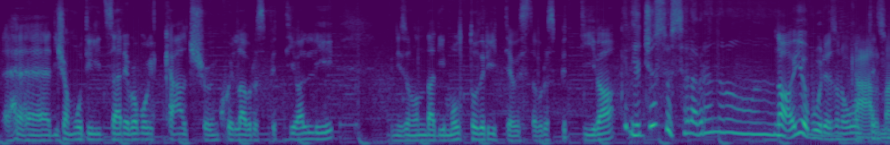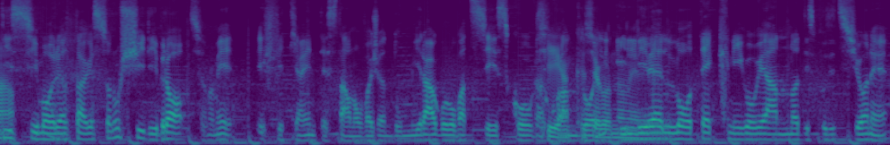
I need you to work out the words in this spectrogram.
eh, diciamo, utilizzare proprio il calcio in quella prospettiva lì quindi sono andati molto dritti a questa prospettiva. Quindi è giusto se la prendono. No, io pure sono Calma. contentissimo in realtà che sono usciti, però secondo me effettivamente stavano facendo un miracolo pazzesco sì, anche secondo il, il livello tecnico che hanno a disposizione.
